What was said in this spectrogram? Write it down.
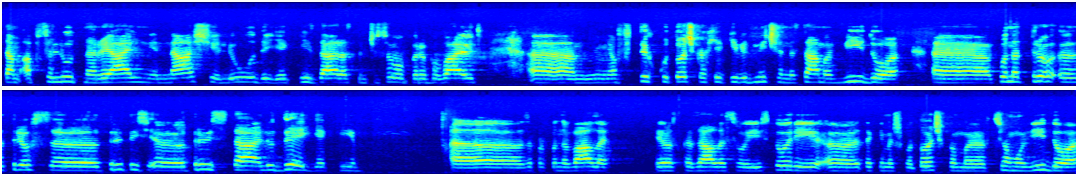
там абсолютно реальні наші люди, які зараз тимчасово перебувають е, в тих куточках, які відмічені саме відео. Е, понад трьох- е, трьох- е, три тисяч- е, 300 людей, які е, запропонували і розказали свої історії е, такими шматочками в цьому відео.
